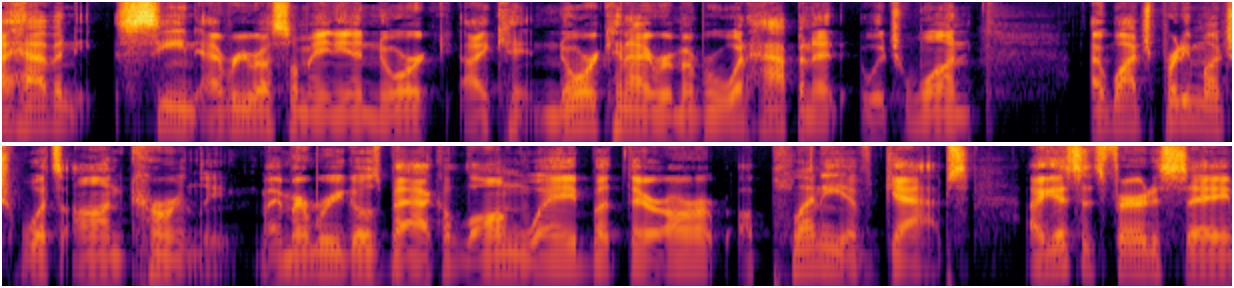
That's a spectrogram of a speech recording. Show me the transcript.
I haven't seen every WrestleMania, nor I can nor can I remember what happened at which one. I watch pretty much what's on currently. My memory goes back a long way, but there are a plenty of gaps. I guess it's fair to say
